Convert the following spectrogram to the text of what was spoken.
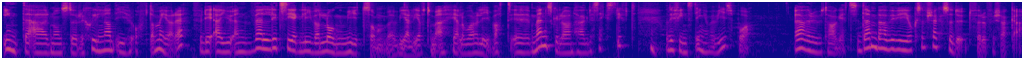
inte är någon större skillnad i hur ofta man gör det. För det är ju en väldigt seglivad lång myt som vi har levt med hela våra liv. Att eh, män skulle ha en högre sexdrift. Och det finns det inga bevis på. Överhuvudtaget. Så den behöver vi också försöka sudda ut för att försöka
